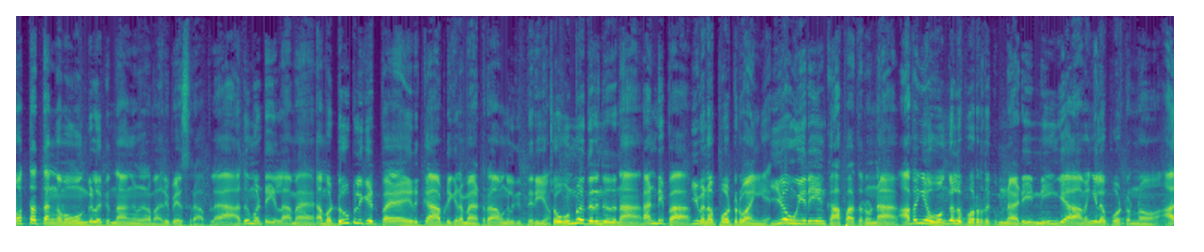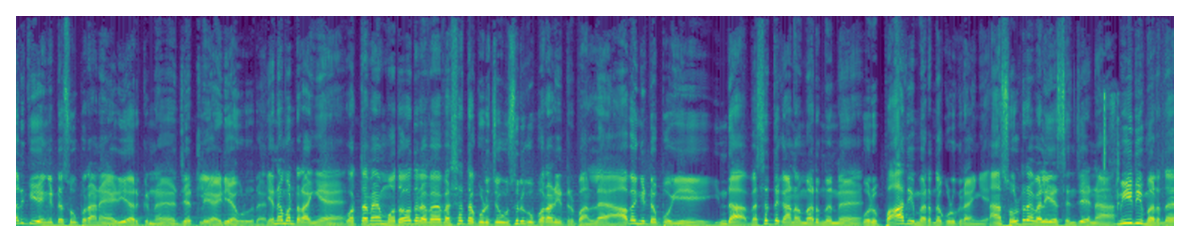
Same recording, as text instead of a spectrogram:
மொத்த தங்கமும் உங்களுக்கு தாங்கிற மாதிரி பேசுறாப்ல. அது மட்டும் இல்லாம நம்ம டூப்ளிகேட் பய இருக்கா அப்படிங்கிற மேட்டர் அவங்களுக்கு தெரியும். உண்மை தெரிஞ்சதுன்னா கண்டிப்பா இவனை போட்டுருவாங்க. இவன் உயிரையும் காப்பாத்தணும்னா அவங்க உங்களை போடுறதுக்கு முன்னாடி நீங்க அவங்கள போட்டணும். அதுக்கு என்கிட்ட சூப்பரான ஐடியா இருக்குன்னு ஜெட்லி ஐடியா கொடுக்குறாரு. என்ன பண்றாங்க? ஒத்தவன் முத தடவை விஷத்தை குடிச்சு உசுருக்கு போராடிட்டு இருப்பான்ல அவங்கிட்ட போய் இந்த விஷத்துக்கான மருந்து மருந்துன்னு ஒரு பாதி மருந்தை கொடுக்குறாங்க. நான் சொல்ற வேலையை செஞ்சேன்னா மீதி மருந்தை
